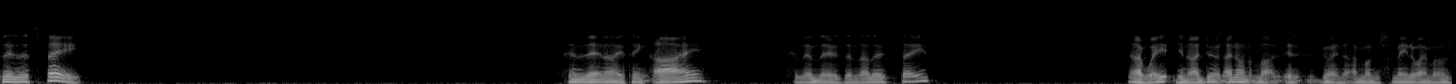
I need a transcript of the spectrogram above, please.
there's a space. And then I think I, and then there's another space, and I wait, you know, I do it. I don't, I'm not eh, going, I'm on Sumedho, I'm on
